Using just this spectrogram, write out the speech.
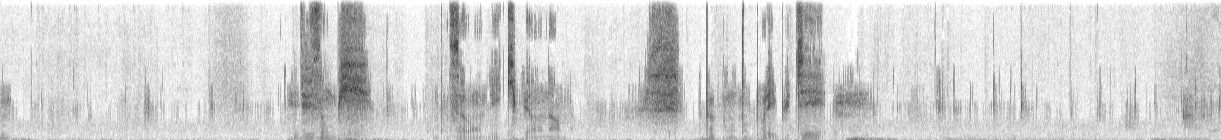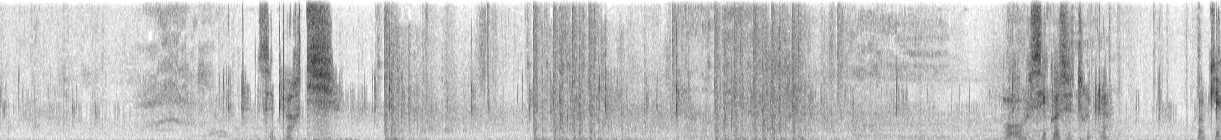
Hmm. Du zombie. Ça va, on est équipé en armes. Pas longtemps pour les buter. C'est parti. Oh, c'est quoi ce truc là Ok.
